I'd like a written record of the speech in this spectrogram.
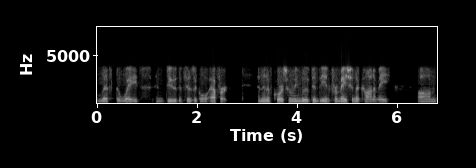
lift the weights, and do the physical effort. And then, of course, when we moved into the information economy, um,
